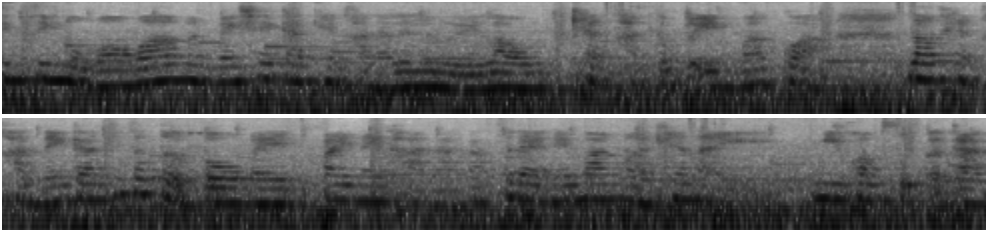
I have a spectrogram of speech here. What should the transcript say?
จริง ๆ หนูมองว่ามันไม่ใช่การแข่งขันอะไรเลย เราแข่งขันกับตัวเองมากกว่า เราแข่งขันในการที่จะเติบโตไปไปในฐานะนักแสดงได้มากน้อยแค่ไหน มีความสุขกับการ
